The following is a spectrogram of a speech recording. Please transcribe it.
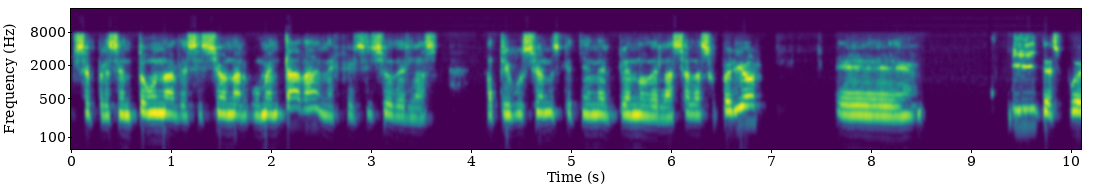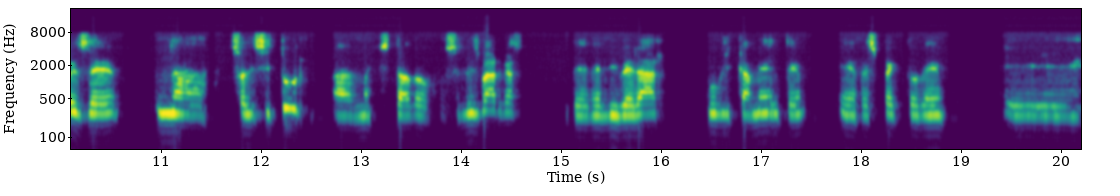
se presentó una decisión argumentada en ejercicio de las atribuciones que tiene el Pleno de la Sala Superior eh, y después de una solicitud al magistrado José Luis Vargas de deliberar públicamente eh, respecto de, eh,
